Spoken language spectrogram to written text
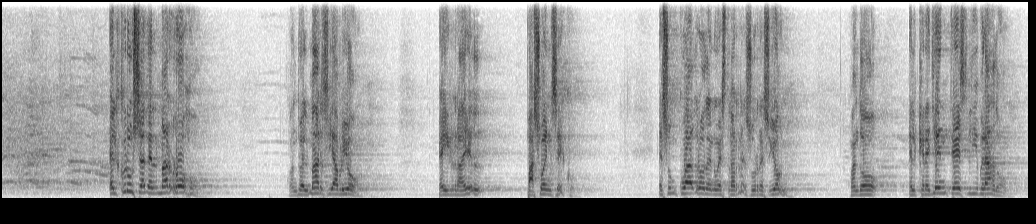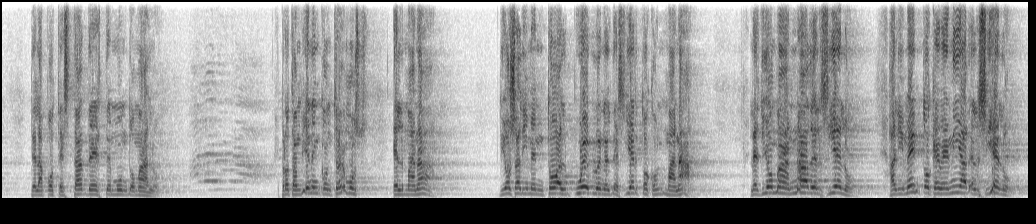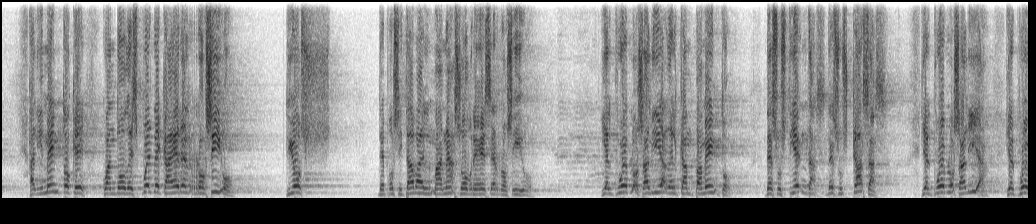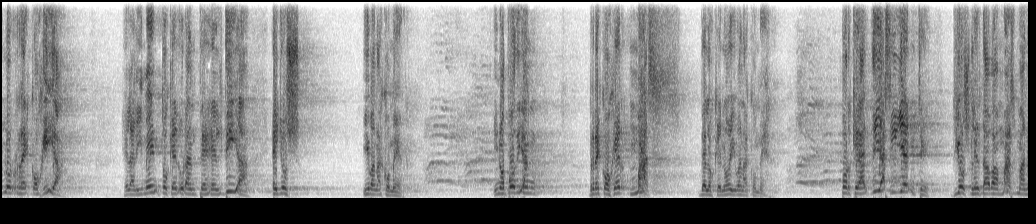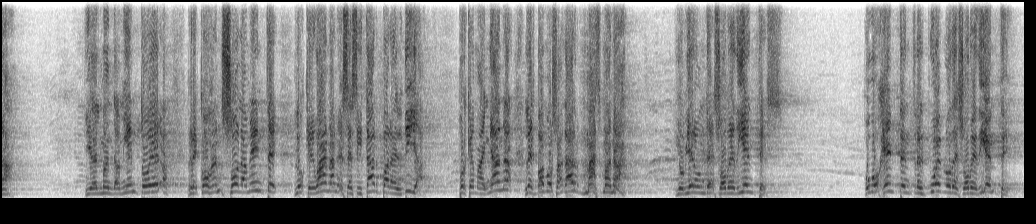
el cruce del mar rojo, cuando el mar se abrió e Israel pasó en seco. Es un cuadro de nuestra resurrección, cuando el creyente es librado de la potestad de este mundo malo. Pero también encontramos el maná. Dios alimentó al pueblo en el desierto con maná. Les dio maná del cielo, alimento que venía del cielo Alimento que cuando después de caer el rocío, Dios depositaba el maná sobre ese rocío. Y el pueblo salía del campamento, de sus tiendas, de sus casas. Y el pueblo salía y el pueblo recogía el alimento que durante el día ellos iban a comer. Y no podían recoger más de lo que no iban a comer. Porque al día siguiente Dios les daba más maná. Y el mandamiento era, recojan solamente lo que van a necesitar para el día. Porque mañana les vamos a dar más maná. Y hubieron desobedientes. Hubo gente entre el pueblo desobediente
